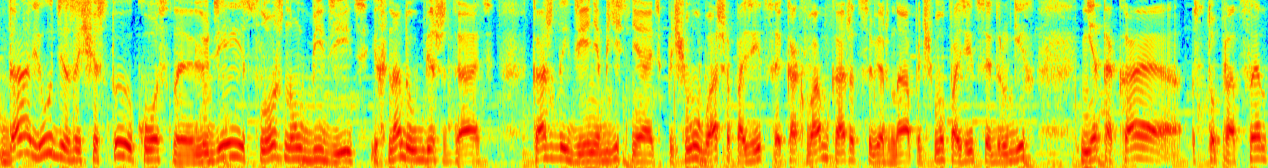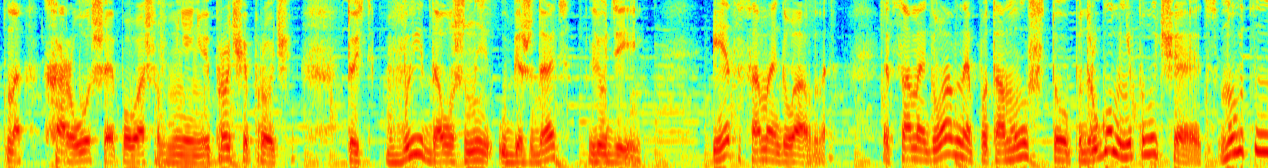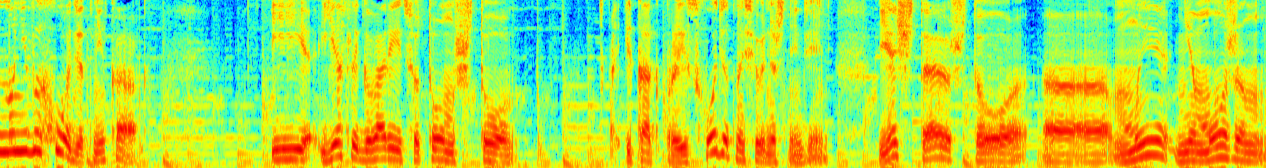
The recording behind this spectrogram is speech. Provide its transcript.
Да, люди зачастую костные, людей сложно убедить, их надо убеждать, каждый день объяснять, почему ваша позиция, как вам кажется, верна, почему позиция других не такая стопроцентно хорошая, по вашему мнению, и прочее, прочее. То есть вы должны убеждать людей – и это самое главное. Это самое главное, потому что по-другому не получается. Ну вот ну, не выходит никак. И если говорить о том, что и как происходит на сегодняшний день, я считаю, что э, мы не можем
